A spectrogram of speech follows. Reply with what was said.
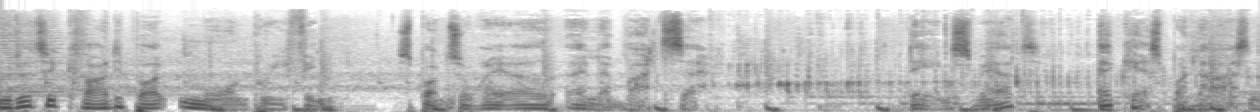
lytter til Kvartibolt Morgenbriefing, sponsoreret af Lavazza. Dagens vært er Kasper Larsen.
